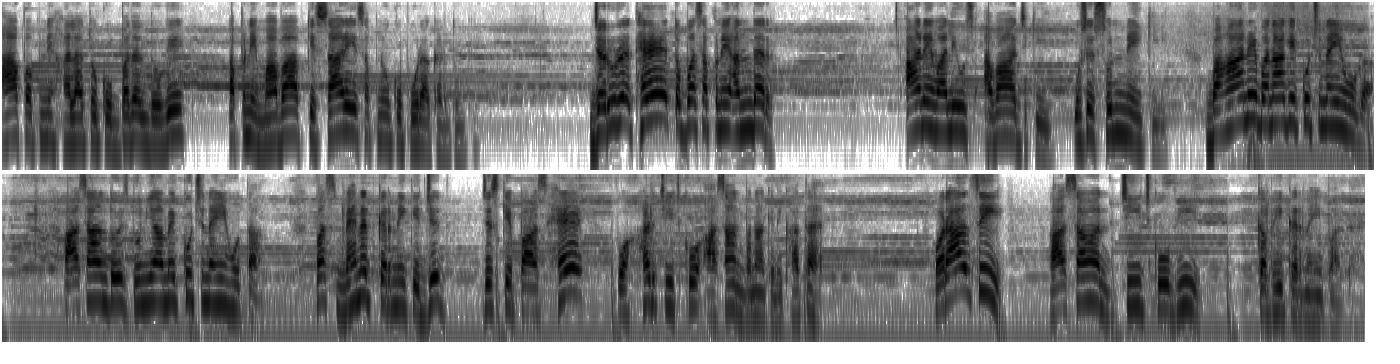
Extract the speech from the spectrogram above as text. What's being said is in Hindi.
आप अपने हालातों को बदल दोगे, अपने माँ बाप के सारे सपनों को पूरा कर दोगे। ज़रूरत है तो बस अपने अंदर आने वाली उस आवाज़ की, उसे सुनने की। बहाने बना के कुछ नहीं होगा। आसान तो इस दुनिया में कुछ नहीं होता। बस मेहनत करने की जिद जिसके पास है, वो हर चीज़ को आसान बना के दिखाता है। और आलसी, आसान चीज़ को भी कभी कर नहीं पाता। है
